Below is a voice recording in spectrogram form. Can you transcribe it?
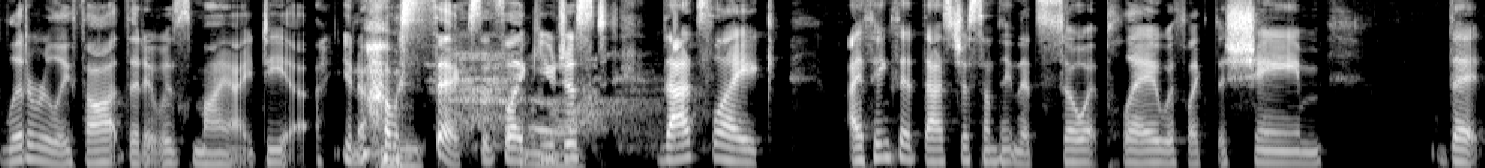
literally thought that it was my idea. You know, I was six. It's like you just, that's like, I think that that's just something that's so at play with like the shame that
